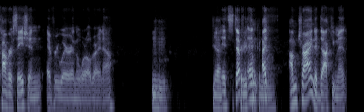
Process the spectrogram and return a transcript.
conversation everywhere in the world right now. hmm Yeah, It's definitely, and I, wild. I'm trying to document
